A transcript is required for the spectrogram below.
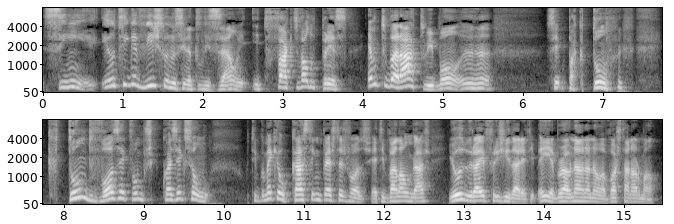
Sim, eu tinha visto o anúncio na televisão e, e, de facto vale o preço. É muito barato e bom. sei, pá, que tom. Que tom de voz é que vamos. Quais é que são? Tipo, como é que é o casting para estas vozes? É tipo, vai lá um gajo. Eu adorei a frigideira. É tipo, ei, bro, não, não, não, a voz está normal.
